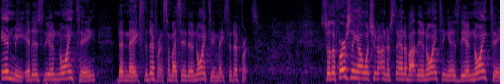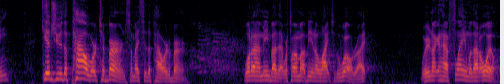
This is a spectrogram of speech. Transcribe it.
in me. It is the anointing that makes the difference. Somebody say the anointing makes the difference. So, the first thing I want you to understand about the anointing is the anointing gives you the power to burn. Somebody say the power to burn. What do I mean by that? We're talking about being a light to the world, right? You're not going to have flame without oil.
